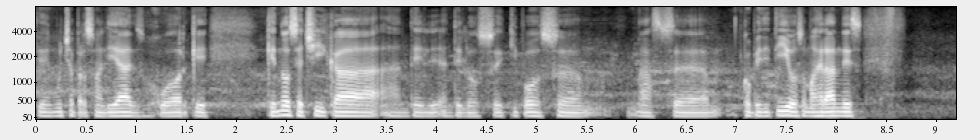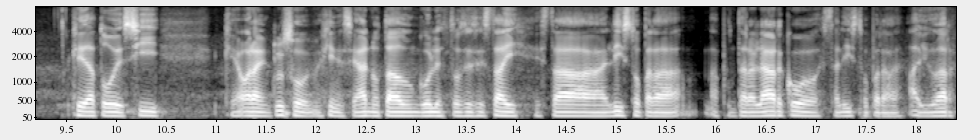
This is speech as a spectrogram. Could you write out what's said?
tiene mucha personalidad, es un jugador que, que no se achica ante, ante los equipos eh, más eh, competitivos o más grandes, queda todo de sí, que ahora incluso, imagínense, ha anotado un gol, entonces está ahí, está listo para apuntar al arco, está listo para ayudar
